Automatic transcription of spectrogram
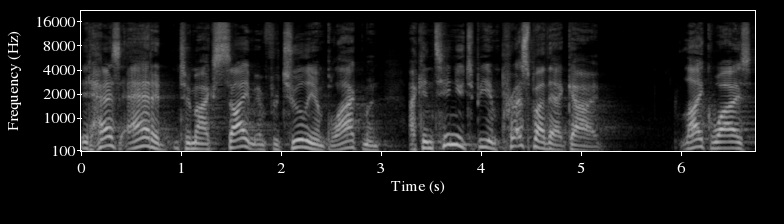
it has added to my excitement for Julian Blackmon. I continue to be impressed by that guy. Likewise,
